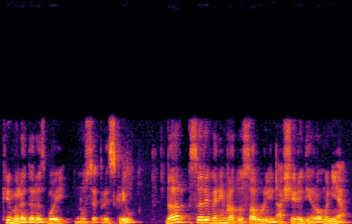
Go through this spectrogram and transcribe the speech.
crimele de război nu se prescriu. Dar să revenim la dosarul lui Nashiri din România.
